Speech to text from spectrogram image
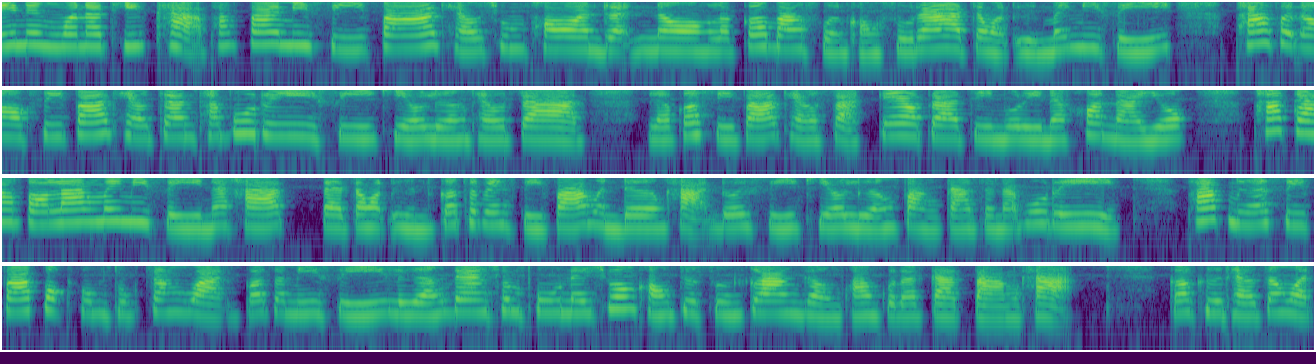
ตีหนึ่งวันอาทิตย์ค่ะ ภาคใต้มีสีฟ้าแถวชุมพร ระนอง แล้วก็บางส่วนของสุราษฎร์จังหวัดอื่นไม่มีสี ภาคตะวันออกสีฟ้าแถวจันทบุรี สีเขียวเหลืองแถวตราด แล้วก็สีฟ้าแถวสระแก้วปราจีนบุรีนครนายก ภาคกลางตอนล่างไม่มีสีนะคะ แต่จังหวัดอื่นก็จะเป็นสีฟ้าเหมือนเดิมค่ะ โดยสีเขียวเหลืองฝั่งกาญจนบุรี ภาคเหนือสีฟ้าปกคลุมทุกจังหวัด ก็จะมีสีเหลืองแดงชมพูในช่วงของจุดศูนย์กลางหย่อมความกดอากาศต่ำค่ะ ก็คือแถวจังหวัด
